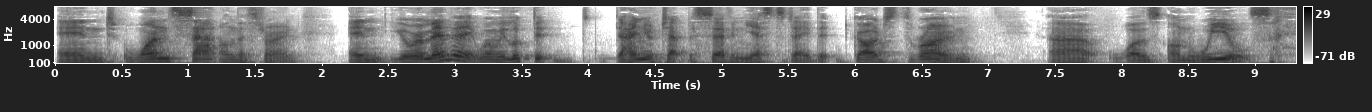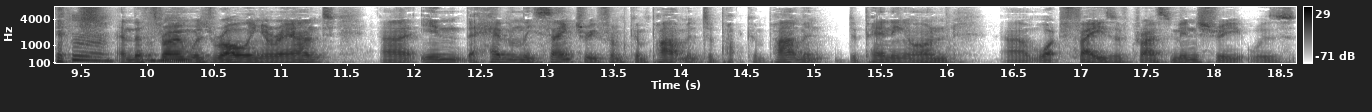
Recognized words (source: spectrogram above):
and one sat on the throne. And you'll remember when we looked at Daniel chapter seven yesterday that God's throne uh, was on wheels, mm. and the throne mm-hmm. was rolling around uh, in the heavenly sanctuary from compartment to compartment, depending on uh, what phase of Christ's ministry was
